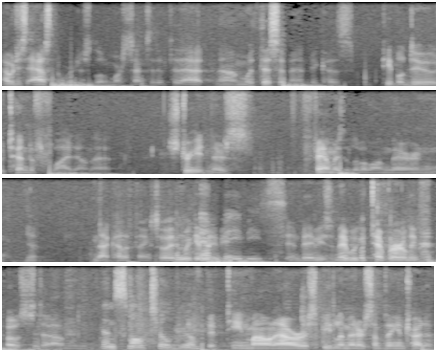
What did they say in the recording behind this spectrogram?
I would just ask that we're just a little more sensitive to that um, with this event because people do tend to fly down that street, and there's families that live along there and, Yep. And that kind of thing. So if And- we could and maybe babies. and babies. Maybe we could temporarily post, um, And small you know, children? 15 mile an hour speed limit or something and try to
